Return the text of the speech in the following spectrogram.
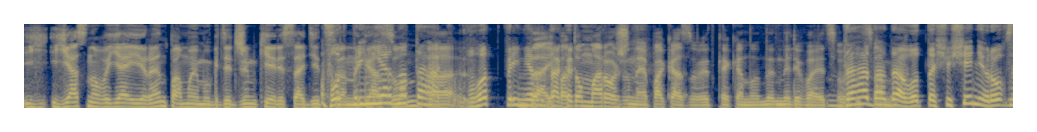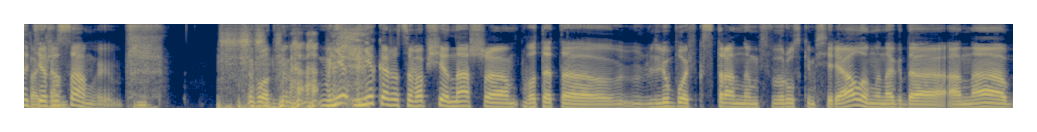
Я снова я и Ирен, по-моему, где Джим Керри садится вот на примерно так, а, вот примерно так. и потом мороженое показывает, как оно наливается. Да, да, да, вот ощущения ровно те же самые. Вот. Мне, мне кажется, вообще наша вот эта любовь к странным русским сериалам иногда, она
